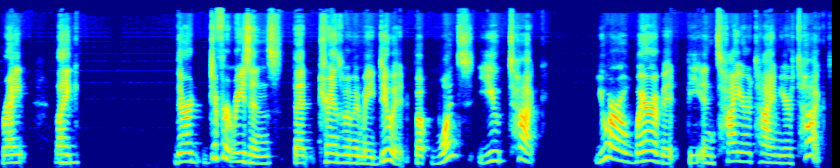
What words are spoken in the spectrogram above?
right? Like mm-hmm. there are different reasons that trans women may do it, but once you tuck, you are aware of it the entire time you're tucked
